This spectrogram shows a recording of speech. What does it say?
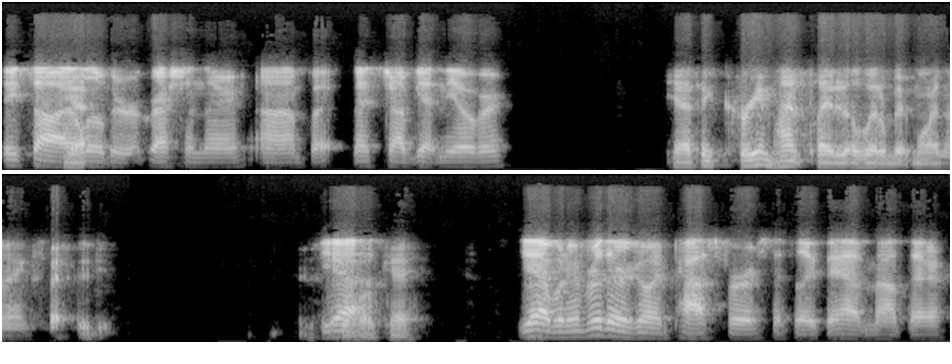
they saw yeah. a little bit of regression there. Um, but nice job getting the over. Yeah, I think Kareem Hunt played it a little bit more than I expected. Yeah. Okay. Yeah, whenever they're going pass first, I feel like they have him out there.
